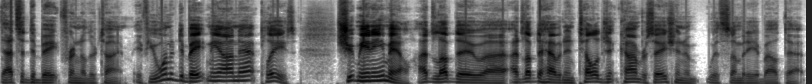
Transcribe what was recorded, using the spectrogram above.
That's a debate for another time. If you want to debate me on that, please shoot me an email. I'd love to. Uh, I'd love to have an intelligent conversation with somebody about that.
